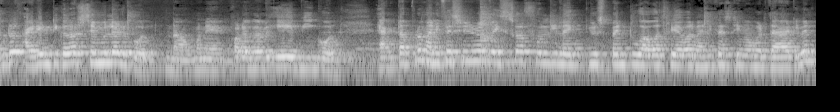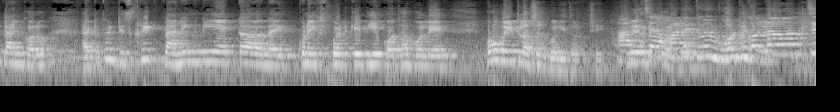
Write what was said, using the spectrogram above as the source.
দুটো আইডেন্টিক্যাল আর সিমিলার গোল নাও মানে for example A B goal একটা পুরো ম্যানিফেস্টেশনের বেসিস করে fully like you spend two hour three hour manifesting over that even plan করো। একটা তুমি ডিসক্রিট প্ল্যানিং নিয়ে একটা লাইক কোনো এক্সপার্টকে দিয়ে কথা বলে কোনো ওয়েট লসের গোলই ধরছি তুমি আচ্ছা মানে তুমি মোট কথা হচ্ছে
